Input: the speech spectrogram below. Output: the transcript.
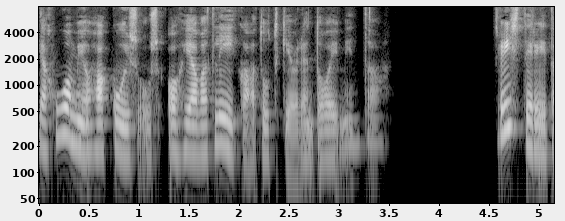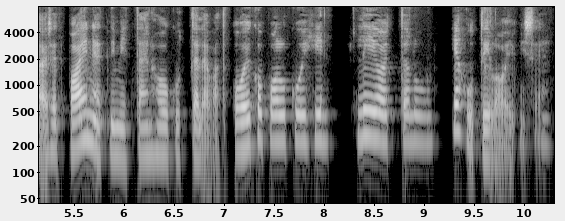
ja huomiohakuisuus ohjaavat liikaa tutkijoiden toimintaa. Ristiriitaiset paineet nimittäin houkuttelevat oikopolkuihin, liioitteluun ja hutiloimiseen.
